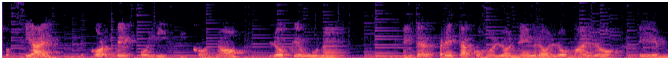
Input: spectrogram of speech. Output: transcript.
social, de corte político, ¿no? Lo que uno interpreta como lo negro, lo malo, em,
